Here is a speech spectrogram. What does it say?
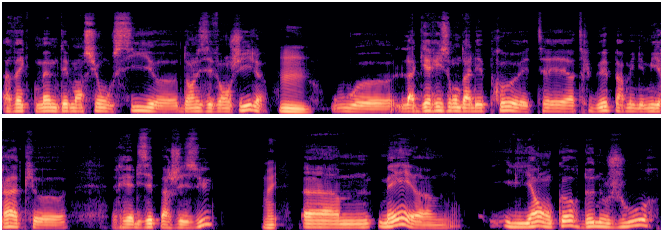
avec même des mentions aussi dans les évangiles, hmm où euh, la guérison d'un lépreux était attribuée parmi les miracles euh, réalisés par Jésus. Euh, mais il y a encore de nos jours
